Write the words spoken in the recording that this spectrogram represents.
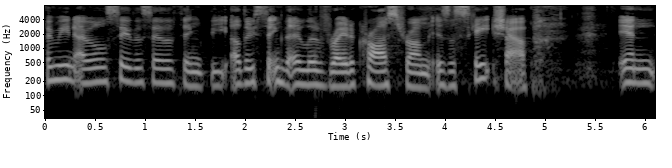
I mean, I will say this other thing. The other thing that I live right across from is a skate shop. And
